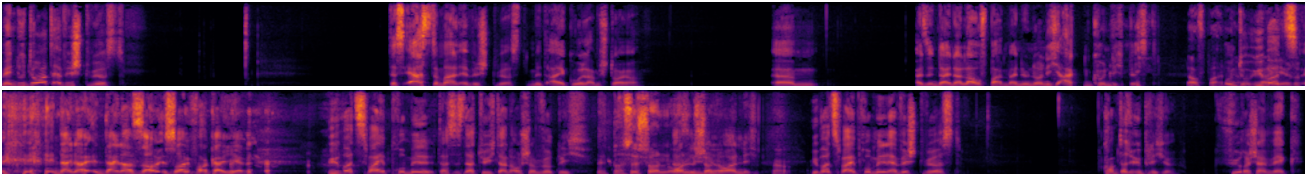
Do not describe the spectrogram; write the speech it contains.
Wenn du dort erwischt wirst, das erste Mal erwischt wirst mit Alkohol am Steuer, ähm, also in deiner Laufbahn, wenn du noch nicht aktenkundig bist, Laufbahn. und ja. du über in deiner, in deiner Säuferkarriere über zwei Promille, das ist natürlich dann auch schon wirklich, Das ist schon das ordentlich. ist schon ja. ordentlich, Ja. über zwei Promille erwischt wirst, kommt das Übliche. Führerschein weg,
